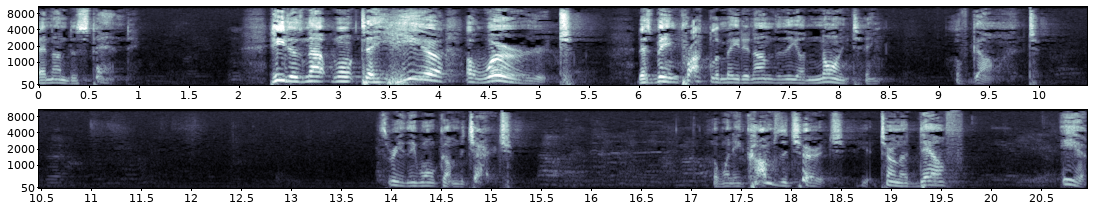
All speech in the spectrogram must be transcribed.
and understanding. He does not want to hear a word that's being proclamated under the anointing of God. That's the reason he won't come to church. But when he comes to church, he turn a deaf ear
